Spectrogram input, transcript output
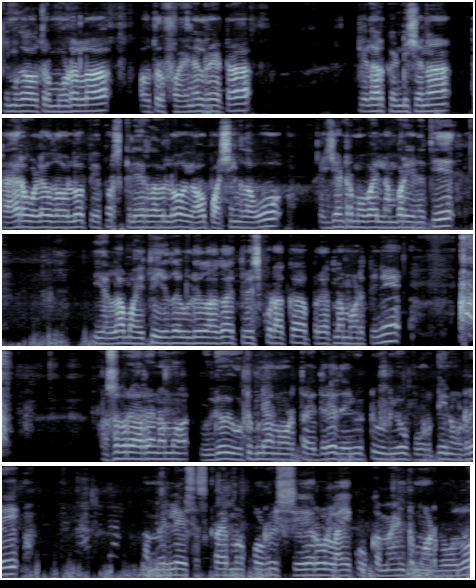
ನಿಮ್ಗೆ ಅವ್ರ ಮಾಡಲ್ಲ ಅವ್ರ ಫೈನಲ್ ರೇಟ ಟೇಲರ್ ಕಂಡೀಷನ ಟೈರ್ ಒಳ್ಳೆ ಅದಾವಲ್ಲೋ ಪೇಪರ್ಸ್ ಕ್ಲಿಯರ್ ಅದಾವಲ್ಲೋ, ಯಾವ ಪಾಶಿಂಗ್ ಅದಾವು ಏಜೆಂಟ್ರ ಮೊಬೈಲ್ ನಂಬರ್ ಏನೈತಿ ಎಲ್ಲ ಮಾಹಿತಿ ಇದೇ ವಿಡಿಯೋದಾಗ ತಿಳಿಸ್ಕೊಡಕ್ಕೆ ಪ್ರಯತ್ನ ಮಾಡ್ತೀನಿ. ಹೊಸಬ್ರು ಯಾರು ನಮ್ಮ ವಿಡಿಯೋ ಯೂಟ್ಯೂಬ್ನ್ಯಾಗ ನೋಡ್ತಾ ಇದ್ದರೆ ದಯವಿಟ್ಟು ವಿಡಿಯೋ ಪೂರ್ತಿ ನೋಡ್ರಿ. ಆಮೇಲೆ ಸಬ್ಸ್ಕ್ರೈಬ್ ಮಾಡ್ಕೊಳ್ರಿ ಶೇರು ಲೈಕು ಕಮೆಂಟ್ ಮಾಡ್ಬೋದು.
